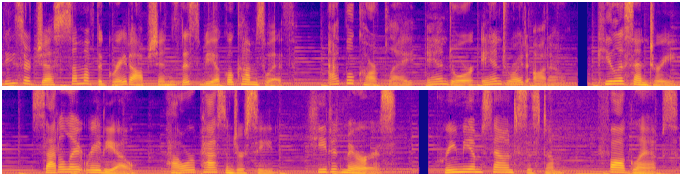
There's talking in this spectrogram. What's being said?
These are just some of the great options this vehicle comes with. Apple CarPlay and or Android Auto, keyless entry, satellite radio, power passenger seat, heated mirrors, premium sound system, fog lamps,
